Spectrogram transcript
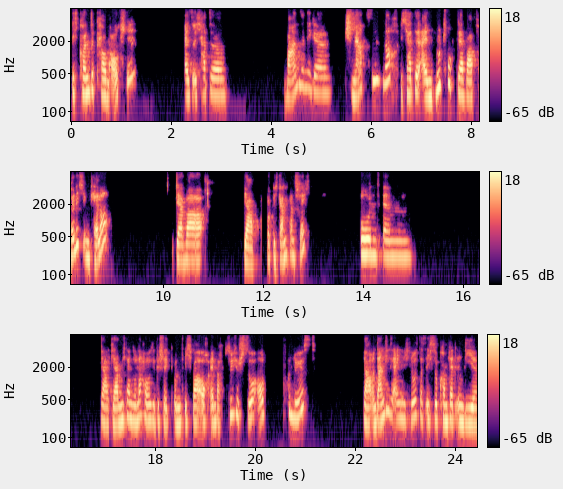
Ich konnte kaum aufstehen. Also ich hatte wahnsinnige Schmerzen noch. Ich hatte einen Blutdruck, der war völlig im Keller. Der war ja wirklich ganz, ganz schlecht. Und ähm, ja, die haben mich dann so nach Hause geschickt und ich war auch einfach psychisch so aufgelöst. Ja, und dann ging es eigentlich los, dass ich so komplett in die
